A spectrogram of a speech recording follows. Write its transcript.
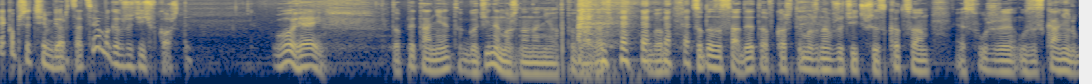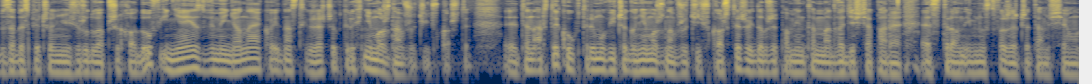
Jako przedsiębiorca, co ja mogę wrzucić w koszty? Ojej, to pytanie, to godzinę można na nie odpowiadać, bo co do zasady, to w koszty można wrzucić wszystko, co służy uzyskaniu lub zabezpieczeniu źródła przychodów i nie jest wymienione jako jedna z tych rzeczy, których nie można wrzucić w koszty. Ten artykuł, który mówi, czego nie można wrzucić w koszty, jeżeli dobrze pamiętam, ma dwadzieścia parę stron i mnóstwo rzeczy tam się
